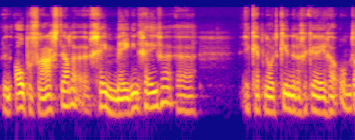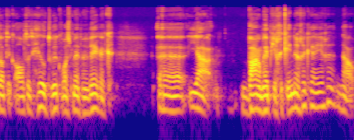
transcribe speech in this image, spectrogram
Een open vraag stellen, uh, geen mening geven. Uh, ik heb nooit kinderen gekregen omdat ik altijd heel druk was met mijn werk. ja, waarom heb je geen kinderen gekregen? Nou,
